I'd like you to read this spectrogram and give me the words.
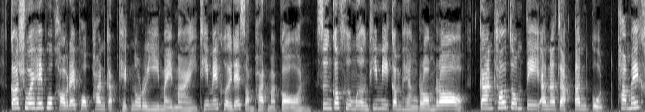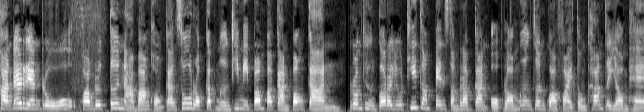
ๆ ก็ช่วยให้พวกเขาได้พบพันกับเทคโนโลยีใหม่ๆ ที่ไม่เคยได้สัมผัสมาก่อน ซึ่งก็คือเมืองที่มีกำแพงล้อมรอบ การเข้าโจมตีอาณาจักรตันกุดทำให้คานได้เรียนรู้ ความลึกตื้นหนาบางของการสู้รบกับเมืองที่มีป้อมปราการป้องกัน รวมถึงกลยุทธ์ที่จำเป็นสำหรับการโอบล้อมเมืองจนกว่าฝ่ายตรงข้ามจะยอมแพ้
